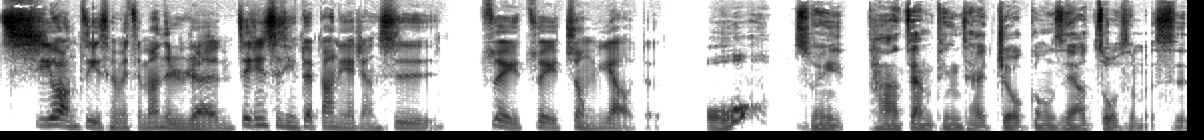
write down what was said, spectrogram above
希望自己成为怎么样的人，这件事情对邦尼来讲是最最重要的哦。所以他这样听起来，九宫是要做什么事？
